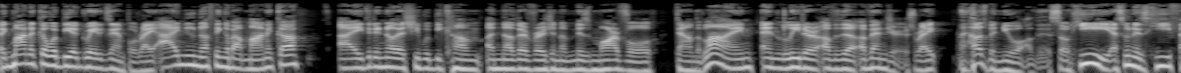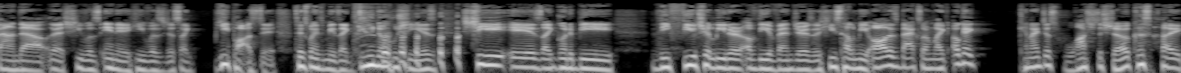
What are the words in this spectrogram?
Like, Monica would be a great example, right? I knew nothing about Monica. I didn't know that she would become another version of Ms. Marvel down the line and leader of the Avengers, right? My husband knew all this. So he, as soon as he found out that she was in it, he was just like, he paused it to explain to me. He's like, do you know who she is? she is like going to be the future leader of the Avengers. And he's telling me all this back. So I'm like, okay, can I just watch the show? Cause like,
